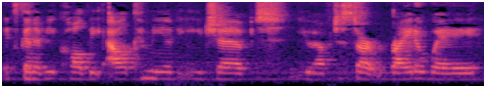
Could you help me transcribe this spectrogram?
It's going to be called the Alchemy of Egypt. You have to start right away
